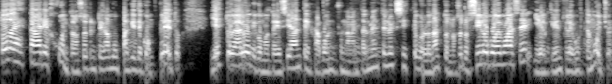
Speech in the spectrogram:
todas estas áreas juntas. Nosotros entregamos un paquete completo. Y esto es algo que, como te decía antes, en Japón fundamentalmente no existe, por lo tanto, nosotros sí lo podemos hacer y al cliente le gusta mucho.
